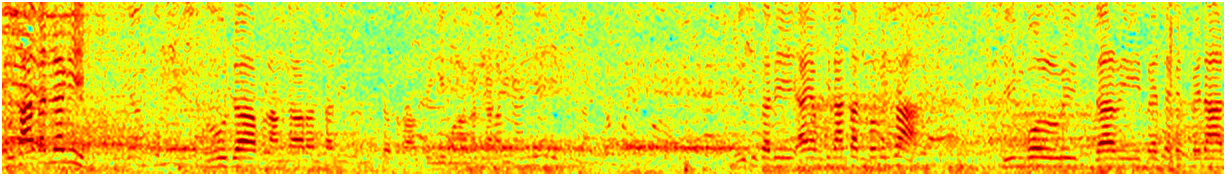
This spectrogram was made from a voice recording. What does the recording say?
Berusaha tadi lagi. Sudah pelanggaran tadi pemirsa terlalu tinggi mengangkat kaki. Itu tadi ayam kinantan pemirsa. Simbol dari PSMS Medan.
